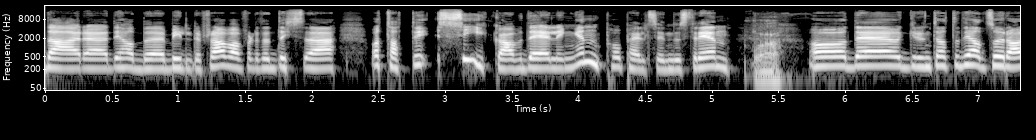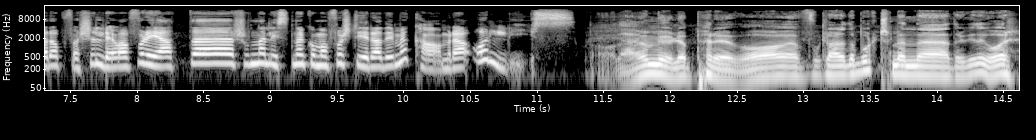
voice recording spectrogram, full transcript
der eh, de hadde bilder fra, var fordi at disse var tatt i sykeavdelingen på pelsindustrien. Og det, grunnen til at de hadde så rar oppførsel, det var fordi at eh, journalistene kom og forstyrra dem med kamera og lys. Det er jo mulig å prøve å forklare det bort, men eh, jeg tror ikke det går.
